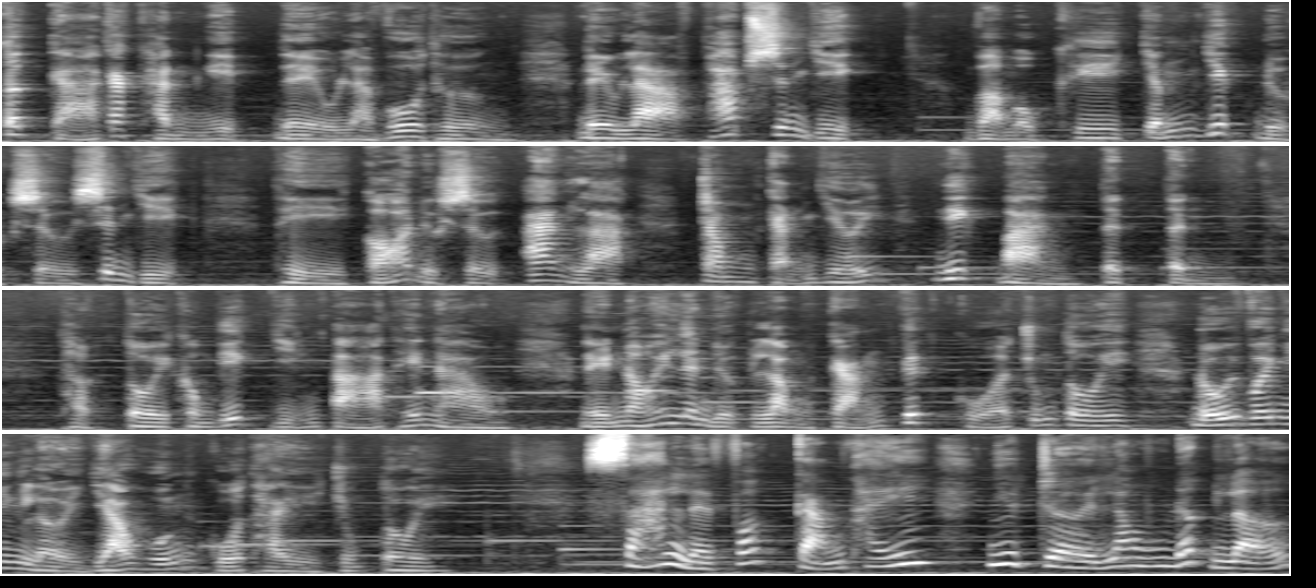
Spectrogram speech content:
tất cả các hành nghiệp đều là vô thường, đều là pháp sinh diệt. Và một khi chấm dứt được sự sinh diệt, thì có được sự an lạc trong cảnh giới niết bàn tịch tịnh thật tôi không biết diễn tả thế nào để nói lên được lòng cảm kích của chúng tôi đối với những lời giáo huấn của thầy chúng tôi. Xá lệ phất cảm thấy như trời long đất lở.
